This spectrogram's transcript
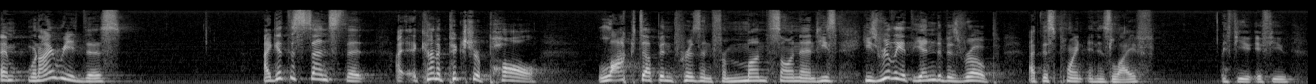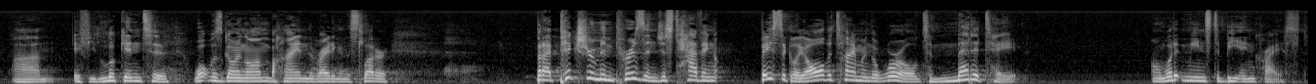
And when I read this, I get the sense that I kind of picture Paul locked up in prison for months on end. He's, he's really at the end of his rope at this point in his life. If you, if, you, um, if you look into what was going on behind the writing of this letter. But I picture him in prison just having basically all the time in the world to meditate on what it means to be in Christ.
